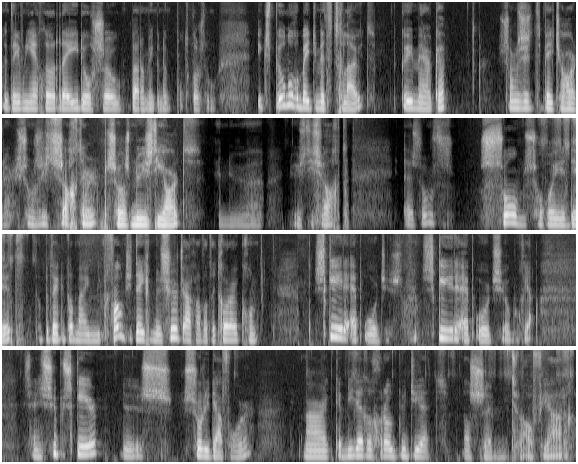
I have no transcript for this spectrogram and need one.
Het heeft niet echt een reden of zo waarom ik een podcast doe. Ik speel nog een beetje met het geluid. Kun je merken. Soms is het een beetje harder. Soms is het zachter. Zoals nu is die hard. En nu, uh, nu is die zacht. Uh, soms soms hoor je dit. Dat betekent dat mijn microfoontje tegen mijn shirt aangaat. Want ik gebruik gewoon skere app oortjes. Skere app oortjes ook nog, ja. Ze zijn super skeer. Dus sorry daarvoor. Maar ik heb niet echt een groot budget als um, 12-jarige.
